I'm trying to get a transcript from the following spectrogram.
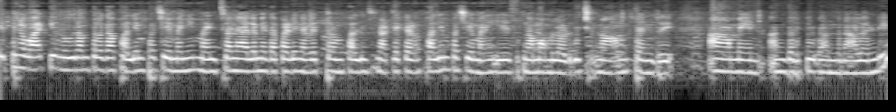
చెప్పిన వాక్యం నూరంతలుగా ఫలింప చేయమని మంచి నేల మీద పడిన విత్తనం ఫలించినట్లు ఇక్కడ ఫలింప చేయమని ఏ స్నామంలో అడుగుచున్నాం తండ్రి. ఆమెన్. అందరికీ వందనాలండి.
